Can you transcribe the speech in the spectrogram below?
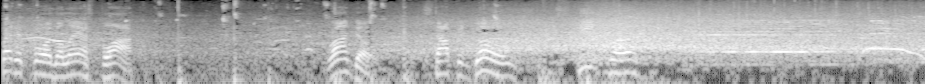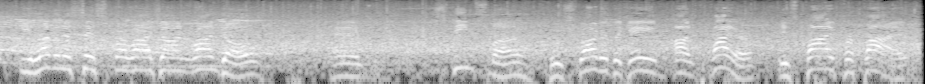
Credit for the last block. Rondo, stop and go. Stiemsma, 11 assists for Rajon Rondo. And Stiemsma, who started the game on fire, is 5 for 5.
